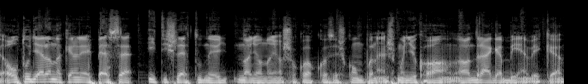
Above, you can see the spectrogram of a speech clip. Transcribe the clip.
autógyár. Annak ellenére, persze itt is lehet tudni, hogy nagyon-nagyon sok alkozás komponens mondjuk a, a drágább BMW-kkel.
